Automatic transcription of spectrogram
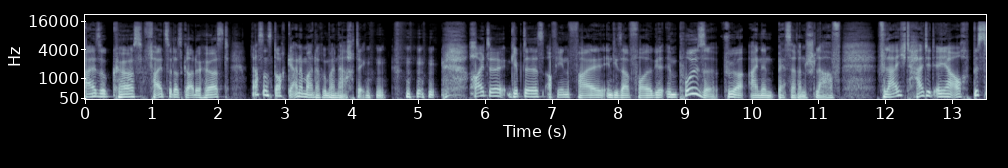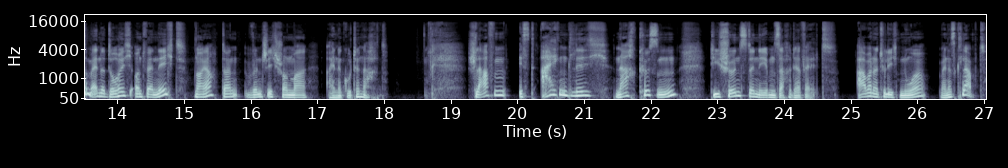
Also Curse, falls du das gerade hörst, lass uns doch gerne mal darüber nachdenken. Heute gibt es auf jeden Fall in dieser Folge Impulse für einen besseren Schlaf. Vielleicht haltet ihr ja auch bis zum Ende durch und wenn nicht, naja, dann wünsche ich schon mal eine gute Nacht. Schlafen ist eigentlich nach Küssen die schönste Nebensache der Welt. Aber natürlich nur, wenn es klappt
